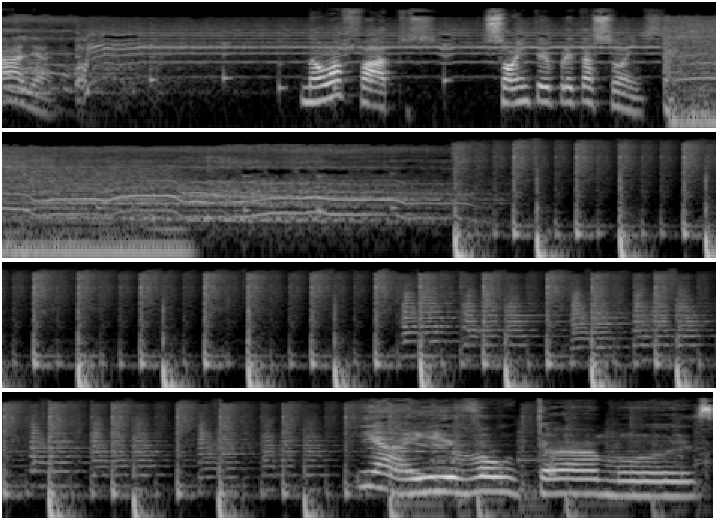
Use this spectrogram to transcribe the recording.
Marginália. Não há fatos, só interpretações. E aí, voltamos.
